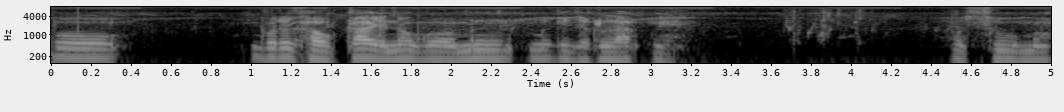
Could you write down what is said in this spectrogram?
โบโบได้เข้าใกล้เนาะเพราะมันมันก็อยากลักนี่เอาซูมเอา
